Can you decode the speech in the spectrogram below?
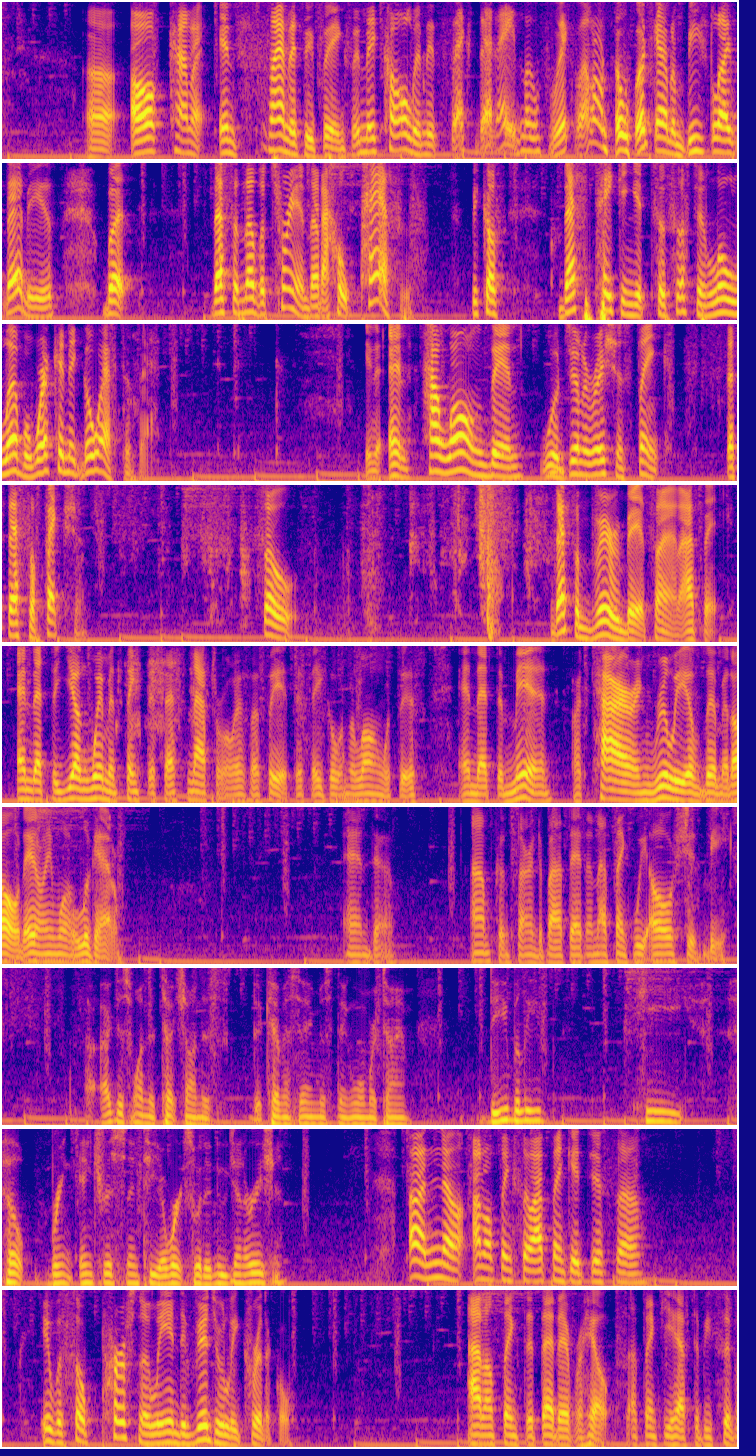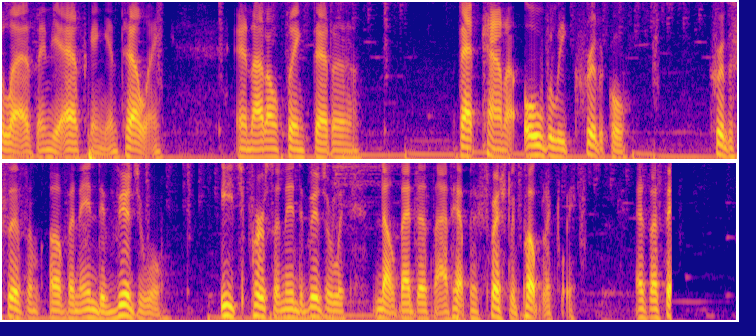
uh, all kind of insanity things, and they calling it sex. That ain't no sex. I don't know what kind of beast life that is, but that's another trend that I hope passes, because that's taking it to such a low level. Where can it go after that? And how long then will generations think that that's affection? So that's a very bad sign, I think. and that the young women think that that's natural, as I said, that they're going along with this, and that the men are tiring really of them at all. They don't even want to look at them. And uh, I'm concerned about that, and I think we all should be. I just wanted to touch on this the Kevin Samuels thing one more time. Do you believe he helped bring interest into your works with a new generation? Uh, no, I don't think so. I think it just uh, it was so personally, individually critical. I don't think that that ever helps. I think you have to be civilized and you're asking and telling, and I don't think that uh, that kind of overly critical criticism of an individual, each person individually, no, that does not help, especially publicly. As I said.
